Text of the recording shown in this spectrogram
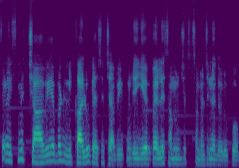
चलो, इसमें चाबी है, बट निकालू कैसे चाबी? मुझे ये पहले समझ, समझने दो, रुको।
